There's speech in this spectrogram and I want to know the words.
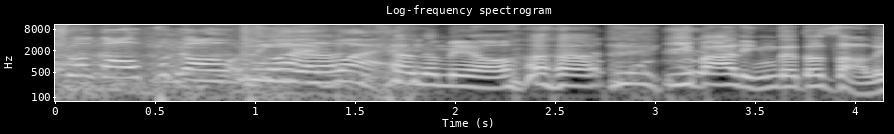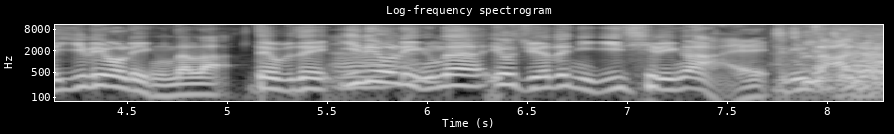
说高不高，说矮不矮。看到没有？一八零的都找了一六零的了，对不对？一六零呢又觉得你一七零矮，你咋整？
